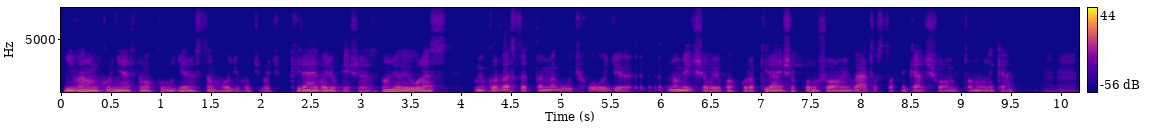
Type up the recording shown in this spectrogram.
nyilván amikor nyertem, akkor úgy éreztem, hogy, hogy, hogy király vagyok, és ez nagyon jó lesz. Amikor vesztettem meg úgy, hogy na mégse vagyok akkor a király, és akkor most valami változtatni kell, és valamit tanulni kell. Uh-huh.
